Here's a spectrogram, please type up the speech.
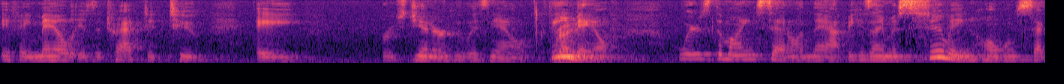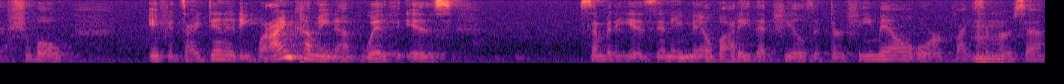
if a male is attracted to a Bruce Jenner who is now female, where's the mindset on that? Because I'm assuming homosexual, if it's identity, what I'm coming up with is somebody is in a male body that feels that they're female or vice Mhm. versa,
